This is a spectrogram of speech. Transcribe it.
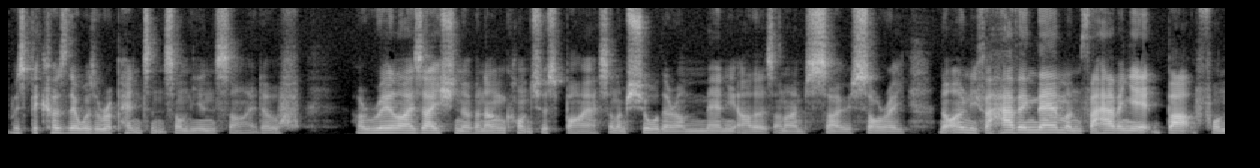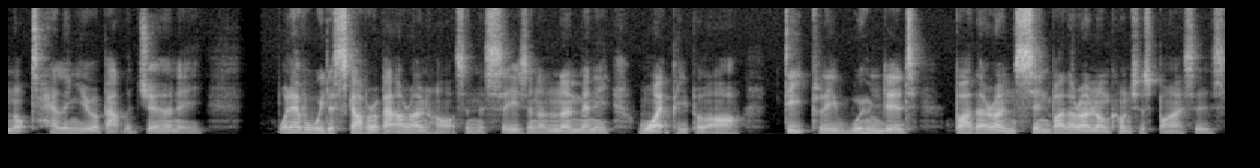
It was because there was a repentance on the inside of a realization of an unconscious bias, and I'm sure there are many others, and I'm so sorry, not only for having them and for having it, but for not telling you about the journey. Whatever we discover about our own hearts in this season, and I know many white people are deeply wounded by their own sin, by their own unconscious biases.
